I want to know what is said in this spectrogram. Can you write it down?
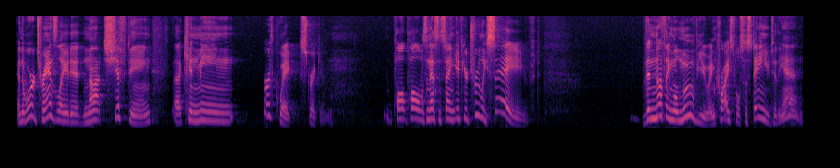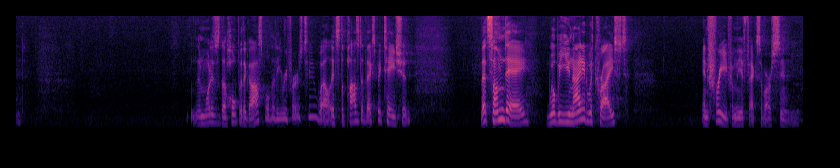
And the word translated not shifting uh, can mean earthquake stricken. Paul, Paul was in essence saying if you're truly saved, then nothing will move you and Christ will sustain you to the end. Then what is the hope of the gospel that he refers to? Well, it's the positive expectation that someday we'll be united with Christ and free from the effects of our sin.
